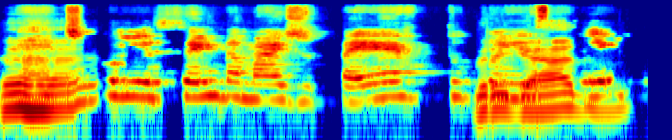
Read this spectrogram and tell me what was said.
Uhum. E te conhecer ainda mais de perto, Obrigado. conhecer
